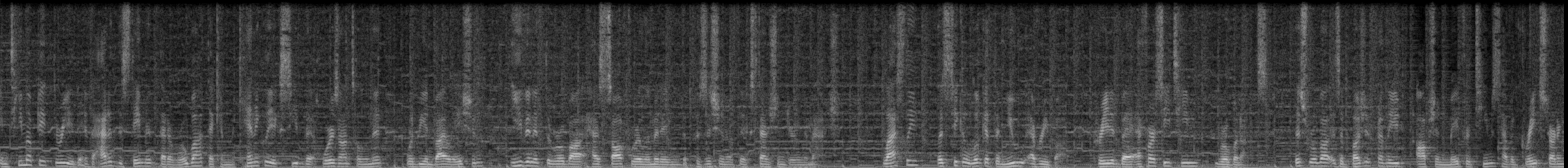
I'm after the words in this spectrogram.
in Team Update 3, they have added the statement that a robot that can mechanically exceed the horizontal limit would be in violation, even if the robot has software limiting the position of the extension during the match. Lastly, let's take a look at the new EveryBot, created by FRC team Robonauts. This robot is a budget friendly option made for teams to have a great starting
